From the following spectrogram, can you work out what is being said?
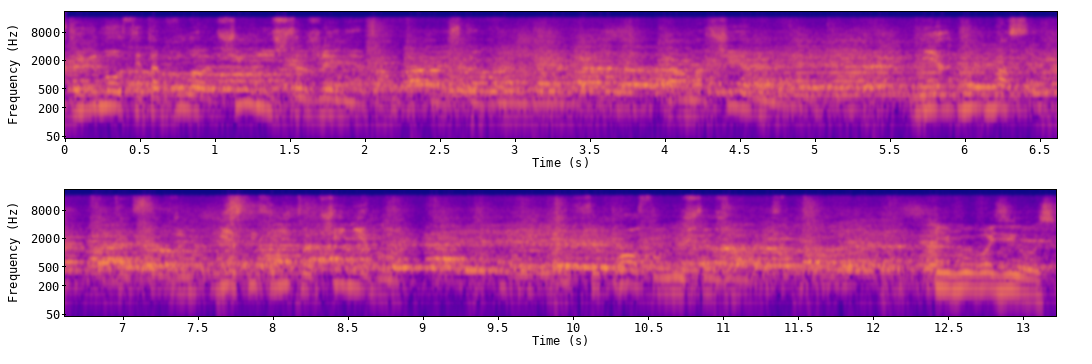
В 90 это было вообще уничтожение там. То есть, как там вообще, ну, не- ну, нас, местных элит вообще не было. Все просто уничтожалось. И вывозилось.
